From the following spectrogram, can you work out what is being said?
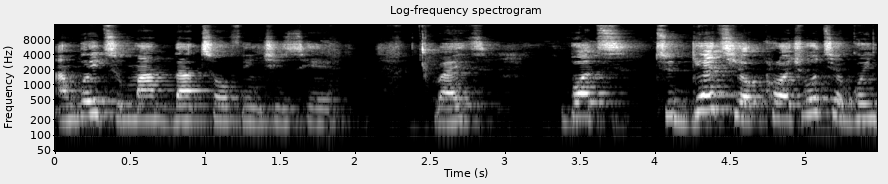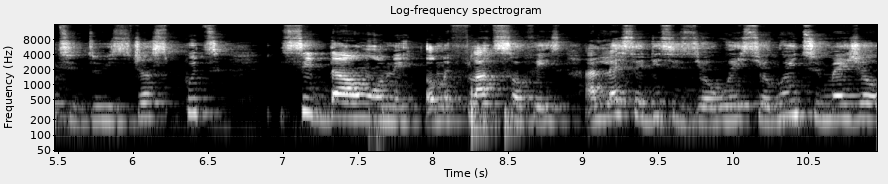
i'm going to mark that 12 inches here right? But to get your crotch what you're going to do is just put sit down on a on a flat surface and let's say this is your waist. You're going to measure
